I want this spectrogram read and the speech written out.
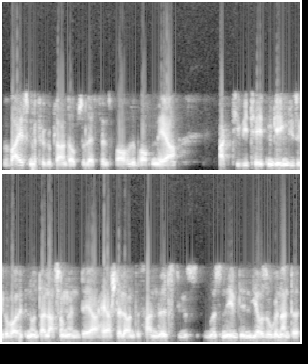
Beweis mehr für geplante Obsoleszenz brauche. Wir brauchen eher Aktivitäten gegen diese gewollten Unterlassungen der Hersteller und des Handels. Die müssen eben in ihre sogenannte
